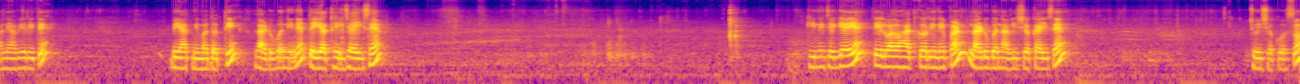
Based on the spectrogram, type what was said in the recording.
અને આવી રીતે બે હાથની મદદથી લાડુ બનીને તૈયાર થઈ જાય છે. ઘીની જગ્યાએ તેલવાળો હાથ કરીને પણ લાડુ બનાવી શકાય છે. જોઈ શકો છો.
